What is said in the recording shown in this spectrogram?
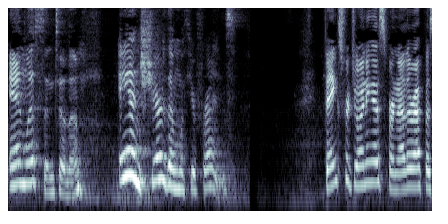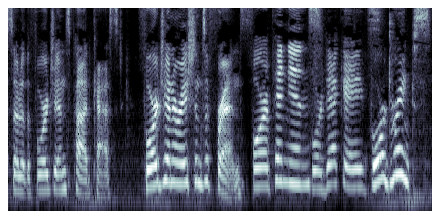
and listen to them. and share them with your friends. Thanks for joining us for another episode of the Four Gens podcast. Four generations of friends. Four opinions. four decades. Four drinks.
